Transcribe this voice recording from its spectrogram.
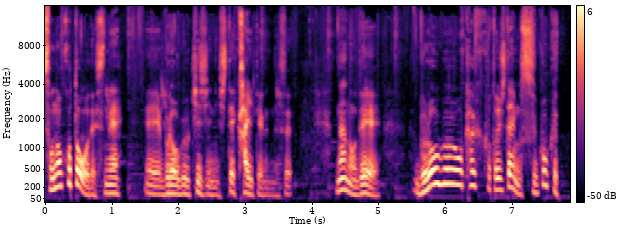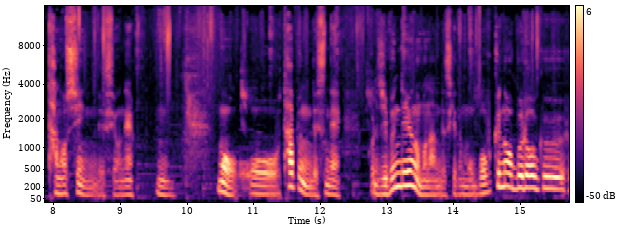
そのことをですね、えー、ブログ記事にして書いてるんです。なのでブログを書くこと自体もすごく楽しいんですよね。うん、もう多分ですねこれ自分で言うのもなんですけども僕のブログ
